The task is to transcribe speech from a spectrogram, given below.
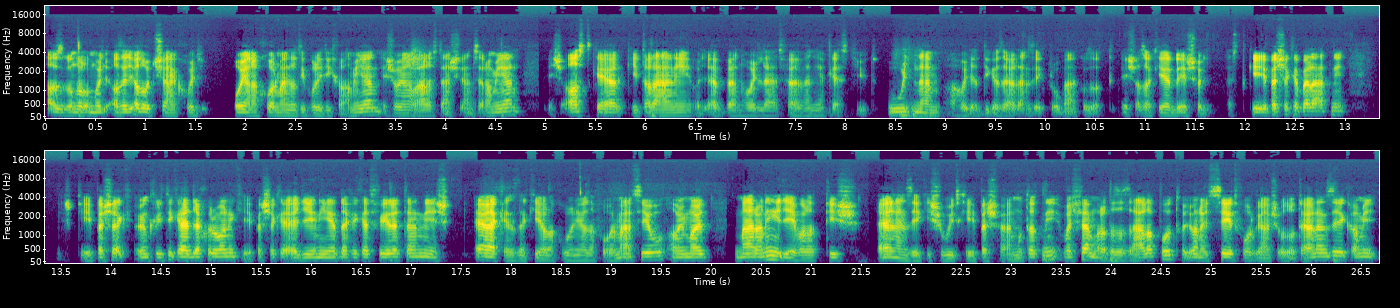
Azt gondolom, hogy az egy adottság, hogy olyan a kormányzati politika, amilyen, és olyan a választási rendszer, amilyen, és azt kell kitalálni, hogy ebben hogy lehet felvenni a kesztyűt. Úgy nem, ahogy eddig az ellenzék próbálkozott. És az a kérdés, hogy ezt képesek-e belátni, és képesek önkritikát gyakorolni, képesek-e egyéni érdekeket félretenni, és elkezde kialakulni az a formáció, ami majd már a négy év alatt is ellenzéki súlyt képes felmutatni, vagy fennmarad az az állapot, hogy van egy szétforgásodott ellenzék, ami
